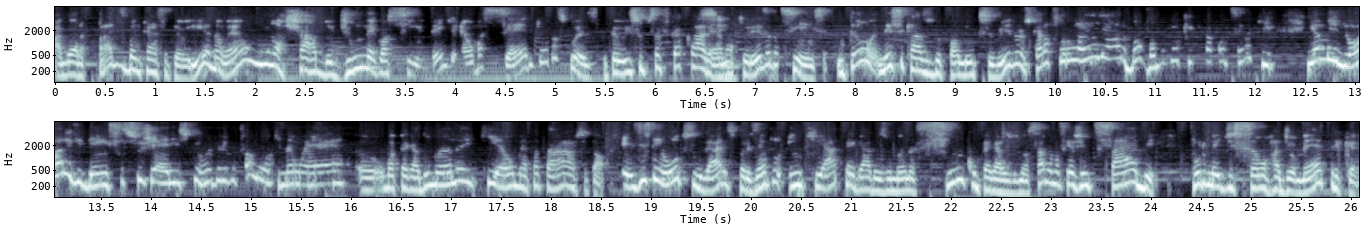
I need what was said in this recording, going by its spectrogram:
Agora, para desbancar essa teoria, não é um achado de um negocinho, entende? É uma série de outras coisas. Então, isso precisa ficar claro, Sim. é a natureza da ciência. Então, nesse caso do Pollux River, os caras foram lá e olharam, bom, vamos ver o que está acontecendo aqui. E a melhor evidência sugere isso que o Rodrigo falou, que não é uma pegada humana e que é o metatarso e tal. Existem outros lugares, por exemplo, em que há pegadas humanas sim com pegadas de dinossauro, mas que a gente sabe por medição radiométrica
